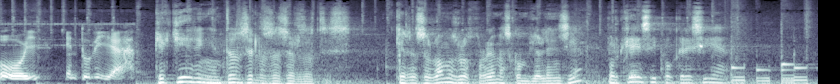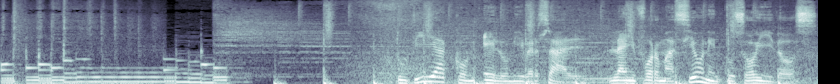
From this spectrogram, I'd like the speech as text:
Hoy en tu día. ¿Qué quieren entonces los sacerdotes? ¿Que resolvamos los problemas con violencia? ¿Por qué esa hipocresía? Tu día con el Universal. La información en tus oídos.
